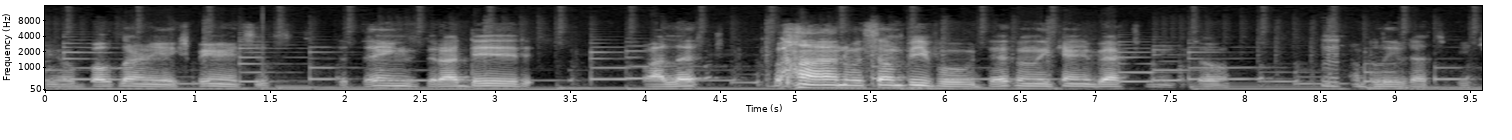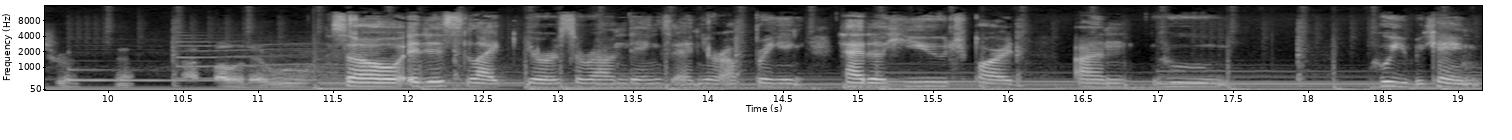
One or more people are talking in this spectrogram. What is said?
you know, both learning experiences. The things that I did, I left behind with some people definitely came back to me. So mm. I believe that to be true. Yeah, I follow that rule. So it is like your surroundings and your upbringing had a huge part on who who you became.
